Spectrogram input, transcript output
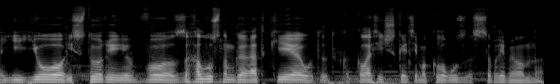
ее истории в захолустном городке, вот эта классическая тема Клоуза со времен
